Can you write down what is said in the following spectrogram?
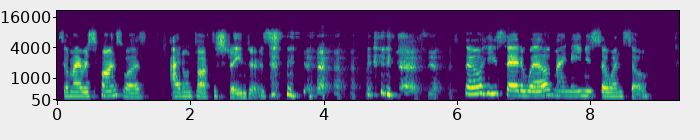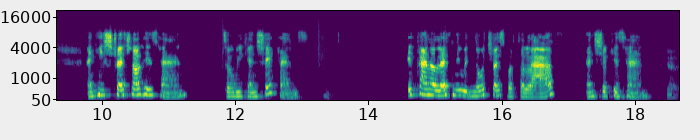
So my response was, I don't talk to strangers. yes. Yes. so he said, Well, my name is so and so. And he stretched out his hand so we can shake hands. it kind of left me with no choice but to laugh and shook his hand. Yes.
